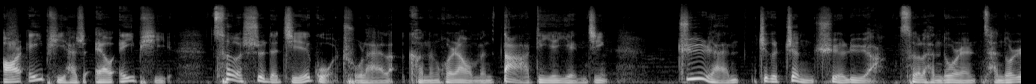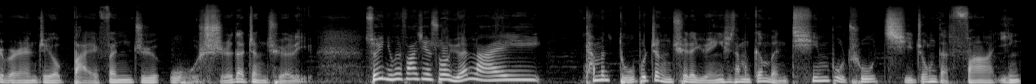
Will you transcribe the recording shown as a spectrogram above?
R A P 还是 L A P。测试的结果出来了，可能会让我们大跌眼镜，居然这个正确率啊，测了很多人，很多日本人只有百分之五十的正确率。所以你会发现说，原来他们读不正确的原因是他们根本听不出其中的发音。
